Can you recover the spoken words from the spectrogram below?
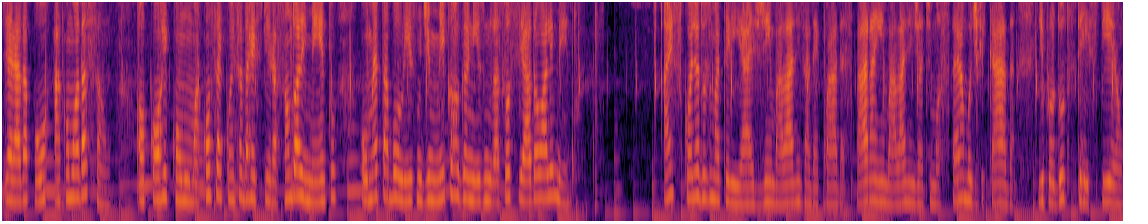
gerada por acomodação. Ocorre como uma consequência da respiração do alimento ou metabolismo de microorganismos associado ao alimento. A escolha dos materiais de embalagens adequadas para a embalagem de atmosfera modificada de produtos que respiram,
